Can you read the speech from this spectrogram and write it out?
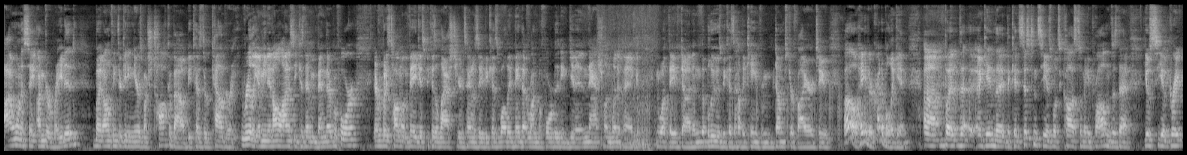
I want to say underrated, but I don't think they're getting near as much talk about because they're Calgary. Really, I mean, in all honesty, because they haven't been there before. Everybody's talking about Vegas because of last year in San Jose because well they've made that run before but they didn't get it. In Nashville and Winnipeg and what they've done and the Blues because of how they came from dumpster fire to oh hey they're credible again. Uh, but the, again the, the consistency is what's caused so many problems is that you'll see a great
